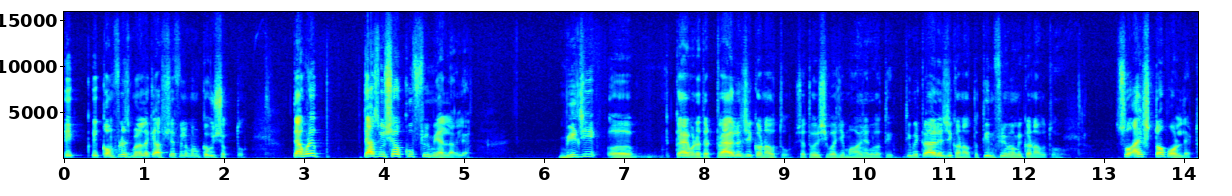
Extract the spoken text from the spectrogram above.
एक एक कॉन्फिडन्स मिळाला की अशा फिल्म आपण करू शकतो. त्यामुळे त्याच विषयावर खूप फिल्म यायला लागल्या. मी जी काय म्हणतात ट्रायोलॉजी करणार होतो छत्रपती शिवाजी महाराजांवरती ती मी ट्रायोलॉजी करणार होतो. तीन फिल्म आम्ही करणार होतो. So I stop all that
